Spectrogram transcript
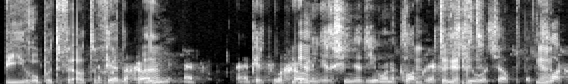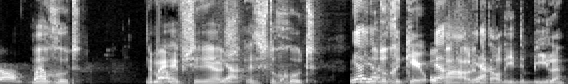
bier op het veld te Heb je dat Huh? Heb, heb je dat bij Groningen gezien? Dat die jongen een klap Ja, de terecht. Met Ja. vlakke hand. Wel Bam. goed. Nou, maar Bam. even serieus. Het is toch goed? Ja, Het ja. moet toch een keer ophouden met al die debielen?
